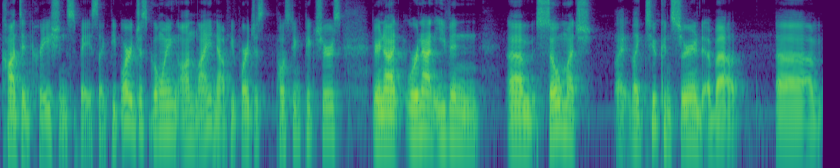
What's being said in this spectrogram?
content creation space? Like people are just going online now. People are just posting pictures. They're not. We're not even um, so much like, like too concerned about. Um,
